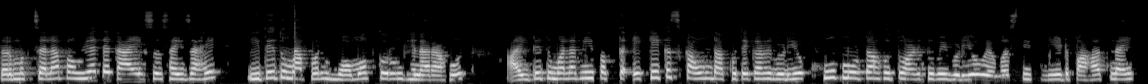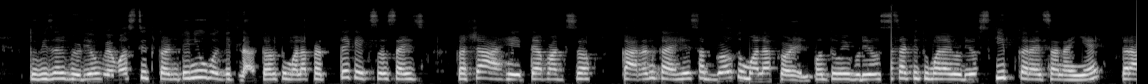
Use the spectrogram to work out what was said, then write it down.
तर मग चला पाहूया त्या काय एक्सरसाइज आहे. इथे तुम्हाला आपण वॉर्मअप करून घेणार आहोत. इथे तुम्हाला मी फक्त एक एकच काउंट दाखवते कारण व्हिडिओ खूप मोठा होतो आणि तुम्ही व्हिडिओ व्यवस्थित नीट पाहत नाही. तुम्ही जर व्हिडिओ व्यवस्थित कंटिन्यू बघितला तर तुम्हाला प्रत्येक एक्सरसाइज कशा आहे त्या मागचं कारण काय हे सगळं तुम्हाला कळेल. पण तुम्ही व्हिडिओसाठी तुम्हाला व्हिडिओ स्किप करायचा नाहीये. तर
